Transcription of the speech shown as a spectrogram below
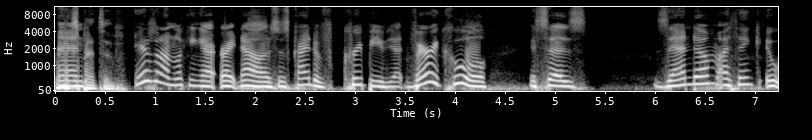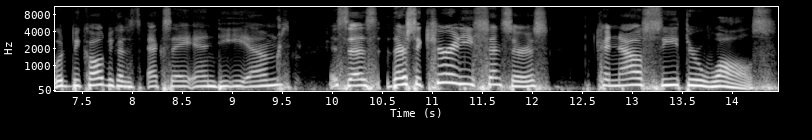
And- expensive. Here's what I'm looking at right now. This is kind of creepy yet very cool. It says Xandem, I think it would be called because it's X A N D E M. It says their security sensors can now see through walls.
